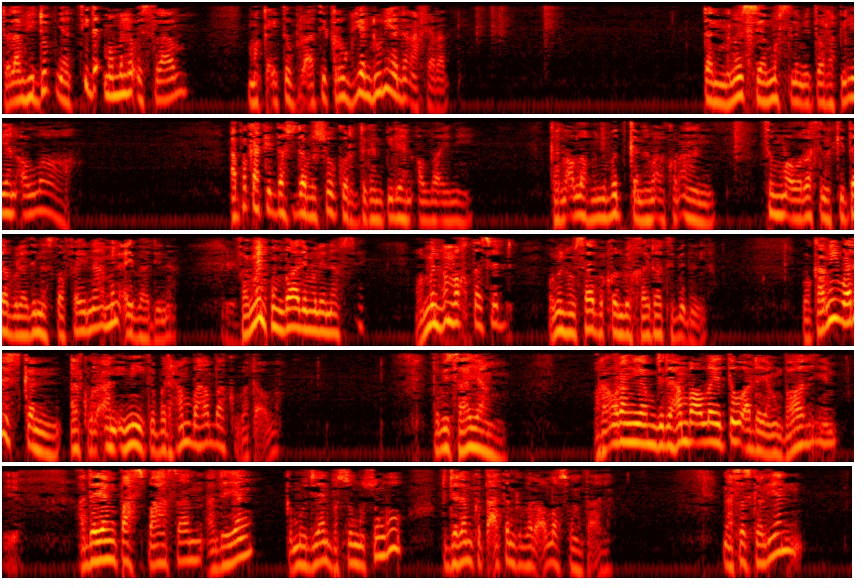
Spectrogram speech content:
dalam hidupnya tidak memeluk Islam, maka itu berarti kerugian dunia dan akhirat. Dan manusia muslim itu adalah pilihan Allah. Apakah kita sudah bersyukur dengan pilihan Allah ini? Karena Allah menyebutkan dalam Al-Quran, ثم أورثنا الكتاب الذين اصطفينا من عبادنا فمنهم ظالم لنفسه ومنهم مقتصد ومنهم سابق بالخيرات بإذن الله bahwa kami wariskan Al-Quran ini kepada hamba-hambaku, kata Allah. Tapi sayang, orang-orang yang menjadi hamba Allah itu ada yang zalim, Iya. ada yang pas-pasan, ada yang kemudian bersungguh-sungguh di dalam ketaatan kepada Allah SWT. Nah, sekalian,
